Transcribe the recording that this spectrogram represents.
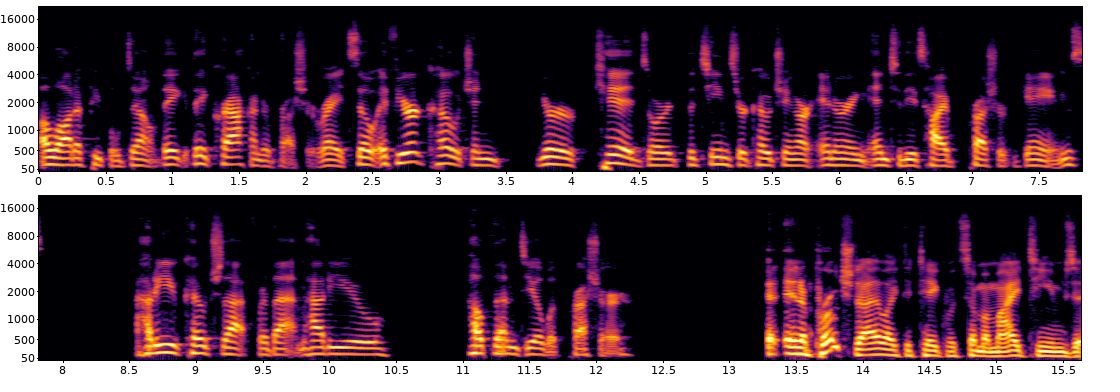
a lot of people don't. They they crack under pressure, right? So if you're a coach and your kids or the teams you're coaching are entering into these high pressured games, how do you coach that for them? How do you help them deal with pressure? An approach that I like to take with some of my teams uh,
